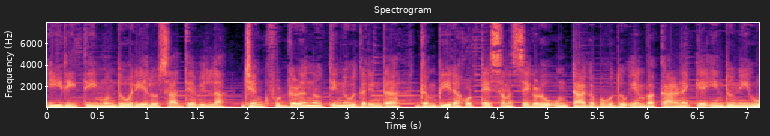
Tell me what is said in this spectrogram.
ಈ ರೀತಿ ಮುಂದುವರಿಯಲು ಸಾಧ್ಯವಿಲ್ಲ. ಜಂಕ್ ಫುಡ್ಗಳನ್ನು ತಿನ್ನುವುದರಿಂದ ಗಂಭೀರ ಹೊಟ್ಟೆ ಸಮಸ್ಯೆಗಳು ಉಂಟಾಗಬಹುದು ಎಂಬ ಕಾರಣಕ್ಕೆ ಇಂದು ನೀವು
